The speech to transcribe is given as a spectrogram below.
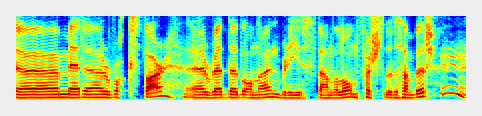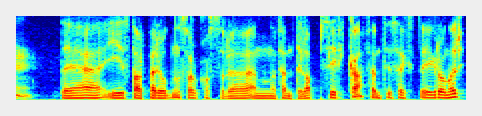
Eh, mer Rockstar. Eh, Red Dead Online blir standalone 1.12. Det, I startperioden så koster det en 50-lapp ca. 50-60 kroner.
